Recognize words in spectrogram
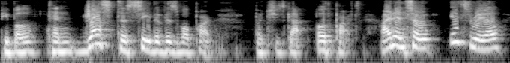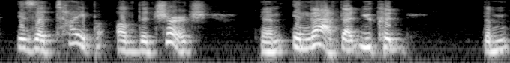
people tend just to see the visible part, but she's got both parts. Right? And so Israel is a type of the church um, in that that you could the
